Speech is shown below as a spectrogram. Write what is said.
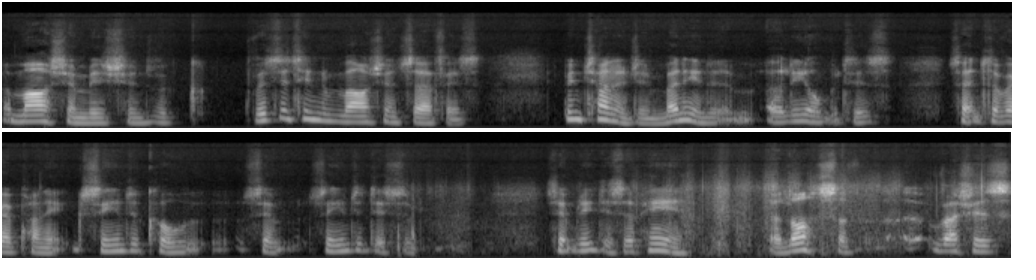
A Martian mission. Visiting the Martian surface been challenging. Many early orbiters sent of the red planet seem to call sim, seem to dis, simply disappear. The loss of uh, Russia's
